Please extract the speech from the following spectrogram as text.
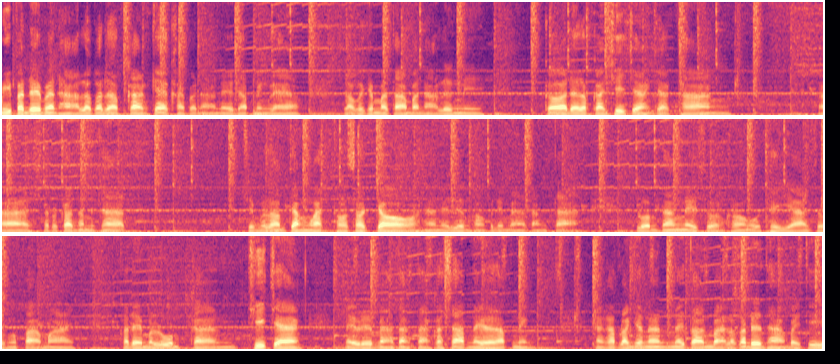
มีประเด็นปัญหา แล้วก็ได้รับการแก้ไขปัญหาในระดับหนึ่งแล้ว เราก็จะมาตามปัญหาเรื่องนี้ ก็ได้รับการชี้แจงจากทางทรัพยากรธรรมชาติสิ่งแวดล้อมจังหวัดทสจนะในเรื่องของประเด็นปัญหาต่างๆ รวมทั้งในส่วนของอุทยานส่วนของป่าไม้ ก็ได้มาร่วมการชี้แจง ในประเด็นปัญหาต่างๆ ก็ทราบในระดับหนึ่งนะครับ หลังจากนั้นในตอนบ่ายเราก็เดินทางไปที่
